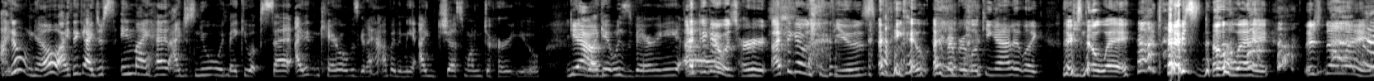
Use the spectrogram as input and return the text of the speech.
I don't know. I think I just in my head I just knew it would make you upset. I didn't care what was gonna happen to me. I just wanted to hurt you. yeah. Like it was very. Uh, I think I was hurt. I think I was confused. I think I, I remember looking at it like, there's no way. There's no way. There's no way.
